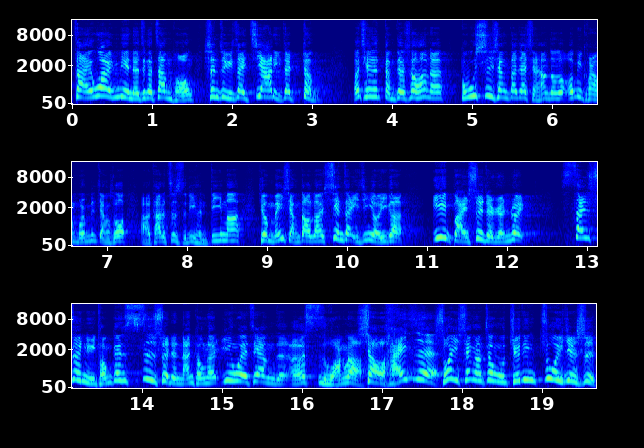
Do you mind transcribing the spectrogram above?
在外面的这个帐篷，甚至于在家里在等。而且呢等的时候呢，不是像大家想象中说，Omicron 我们不是讲说啊，它的致死率很低吗？就没想到呢，现在已经有一个一百岁的人类，三岁女童跟四岁的男童呢，因为这样子而死亡了。小孩子，所以香港政府决定做一件事：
